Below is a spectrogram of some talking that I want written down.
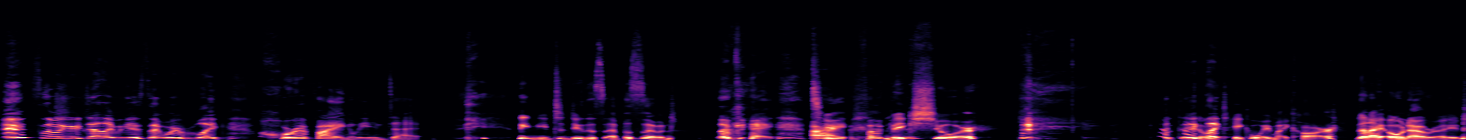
so what you're telling me is that we're like horrifyingly in debt. we need to do this episode. Okay. All right. Focus. Make sure that they don't Like- take away my car that I own outright.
